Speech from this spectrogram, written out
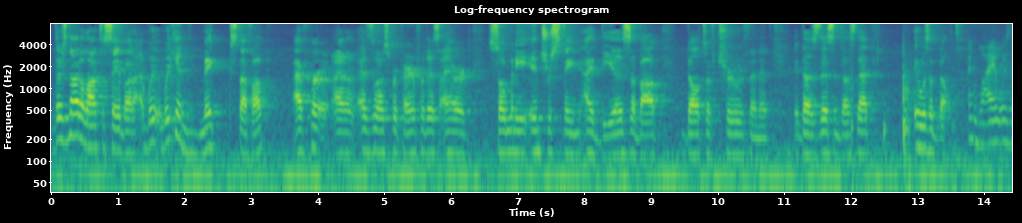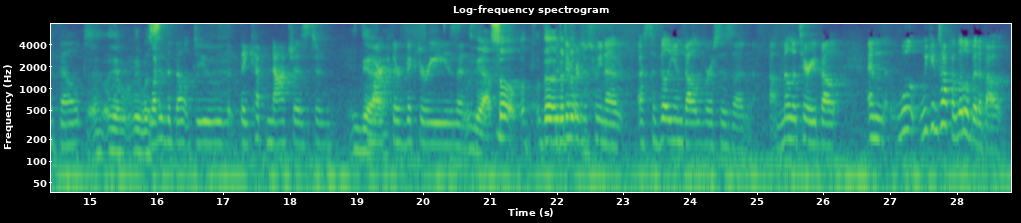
there's not a lot to say about it. We, we can make stuff up. I've heard, uh, as I was preparing for this, I heard so many interesting ideas about belt of truth and it it does this and does that. It was a belt. And why it was a belt? Uh, it, it was. What did the belt do? They kept notches to yeah. mark their victories and yeah. So the, the, the difference between a, a civilian belt versus a, a military belt, and we'll we can talk a little bit about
